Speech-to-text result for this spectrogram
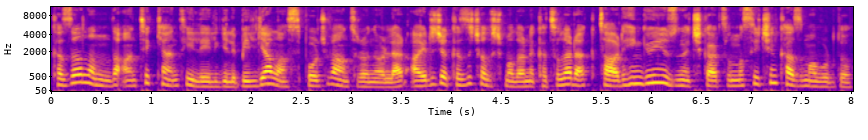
Kazı alanında antik kenti ile ilgili bilgi alan sporcu ve antrenörler ayrıca kazı çalışmalarına katılarak tarihin gün yüzüne çıkartılması için kazma vurdu.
